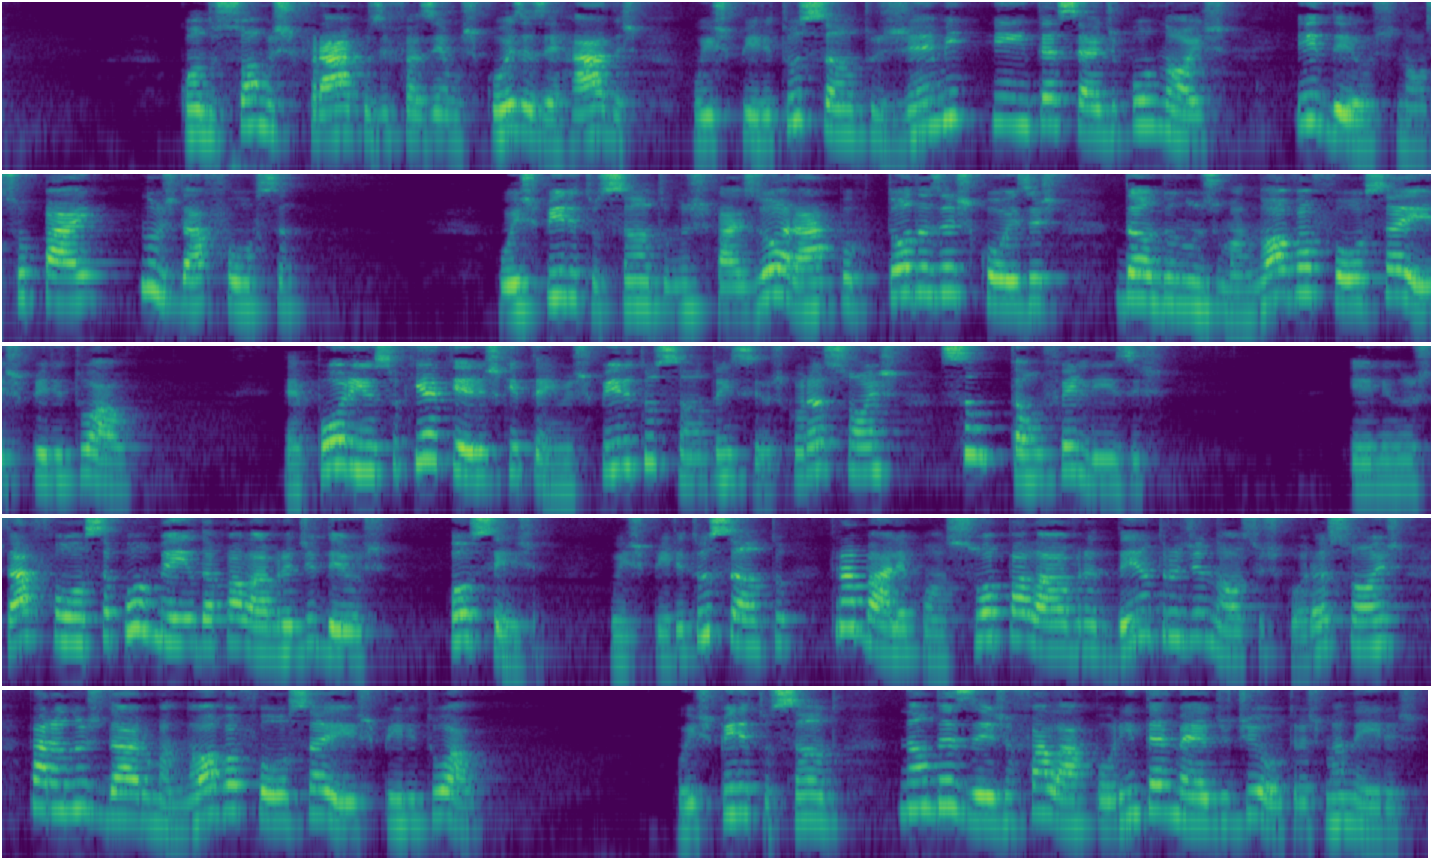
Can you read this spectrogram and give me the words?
Quando somos fracos e fazemos coisas erradas, o Espírito Santo geme e intercede por nós, e Deus, nosso Pai, nos dá força. O Espírito Santo nos faz orar por todas as coisas, dando-nos uma nova força espiritual. É por isso que aqueles que têm o Espírito Santo em seus corações são tão felizes. Ele nos dá força por meio da palavra de Deus, ou seja, o Espírito Santo trabalha com a Sua palavra dentro de nossos corações para nos dar uma nova força espiritual. O Espírito Santo não deseja falar por intermédio de outras maneiras.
